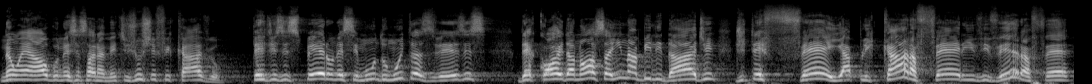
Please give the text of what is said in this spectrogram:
não é algo necessariamente justificável. Ter desespero nesse mundo muitas vezes decorre da nossa inabilidade de ter fé e aplicar a fé e viver a fé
